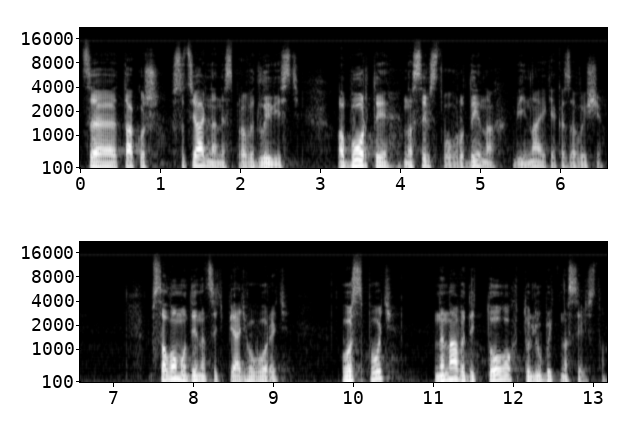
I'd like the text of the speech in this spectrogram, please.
це також соціальна несправедливість, аборти, насильство в родинах, війна, як я казав вище. Псалом 11.5 говорить: Господь ненавидить того, хто любить насильство.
